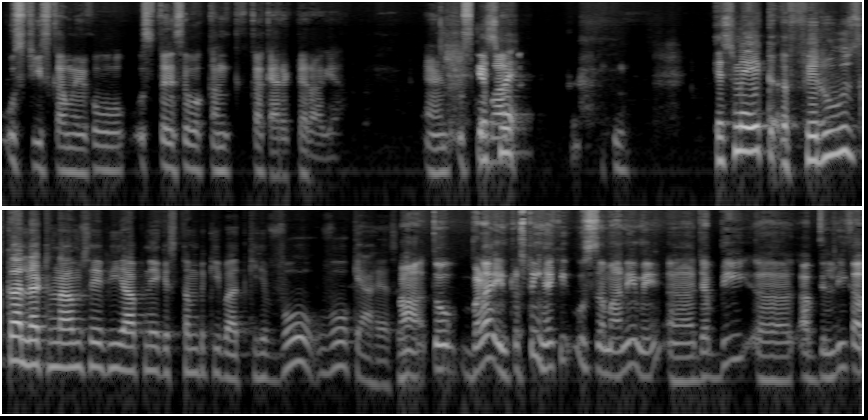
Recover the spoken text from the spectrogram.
उस चीज़ का मेरे को उस तरह से वो कंक का कैरेक्टर आ गया। एंड उसके बाद इसमें एक फिरूज का लठ नाम से भी आपने एक स्तंभ की बात की है वो वो क्या है सर? हाँ तो बड़ा इंटरेस्टिंग है कि उस जमाने में जब भी आप दिल्ली का,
